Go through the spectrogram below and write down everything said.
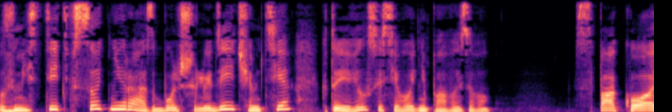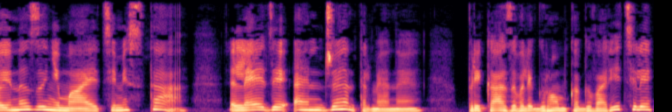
вместить в сотни раз больше людей, чем те, кто явился сегодня по вызову. «Спокойно занимайте места, леди и джентльмены», приказывали громкоговорители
